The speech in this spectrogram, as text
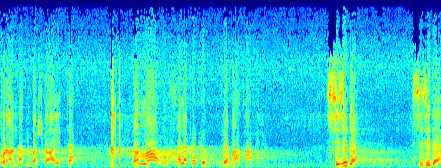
Kur'an'da bir başka ayette Vallahu halakakum ve ma ta'melun. Sizi de sizi de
